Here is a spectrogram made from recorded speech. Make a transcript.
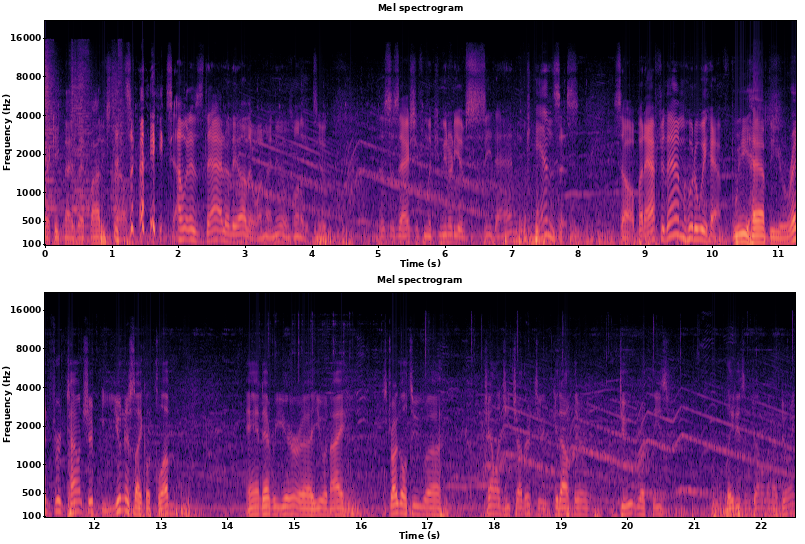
recognized that body style. That's right. How is that or the other one? I knew it was one of the two. This is actually from the community of Sedan, Kansas. So, but after them, who do we have? We have the Redford Township Unicycle Club, and every year uh, you and I struggle to uh, challenge each other to get out there and do what these ladies and gentlemen are doing.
